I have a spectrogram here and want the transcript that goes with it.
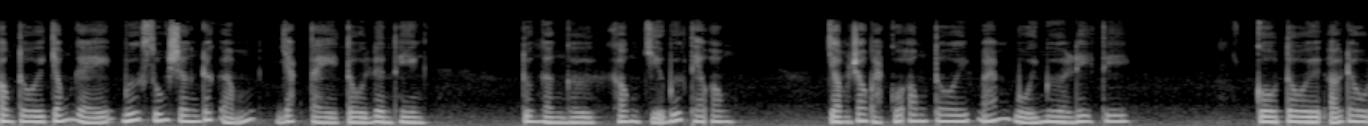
Ông tôi chống gậy bước xuống sân đất ẩm, dắt tay tôi lên hiên. Tôi ngần ngừ không chịu bước theo ông. Chồng rau bạc của ông tôi bám bụi mưa li ti. Cô tôi ở đâu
